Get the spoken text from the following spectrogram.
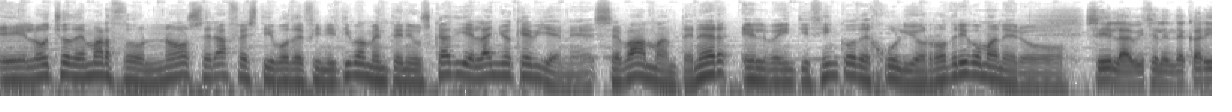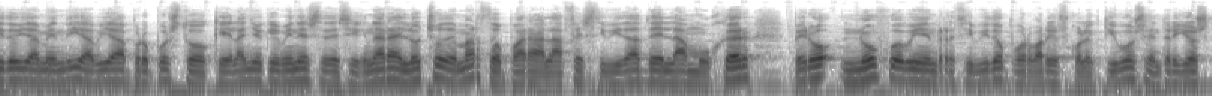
El 8 de marzo no será festivo definitivamente en Euskadi el año que viene. Se va a mantener el 25 de julio. Rodrigo Manero. Sí, la vicelendecari Doya Mendy había propuesto que el año que viene se designara el 8 de marzo para la festividad de la mujer, pero no fue bien recibido por varios colectivos, entre ellos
